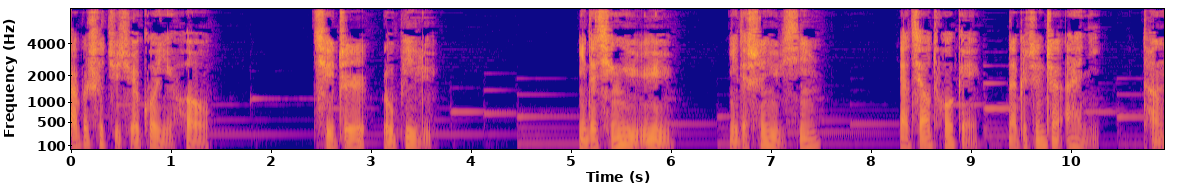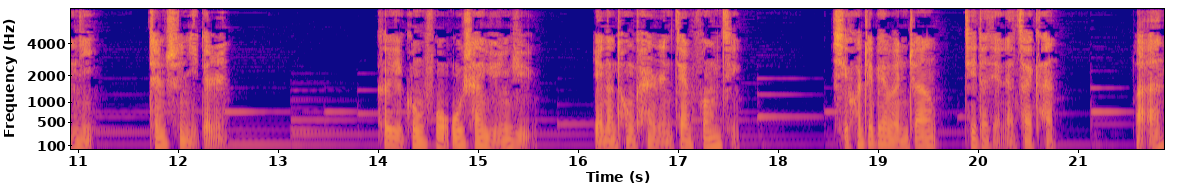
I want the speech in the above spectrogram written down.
而不是咀嚼过以后。弃之如敝履。你的情与欲，你的身与心，要交托给那个真正爱你、疼你、珍视你的人。可以共赴巫山云雨，也能同看人间风景。喜欢这篇文章，记得点亮再看。晚安。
